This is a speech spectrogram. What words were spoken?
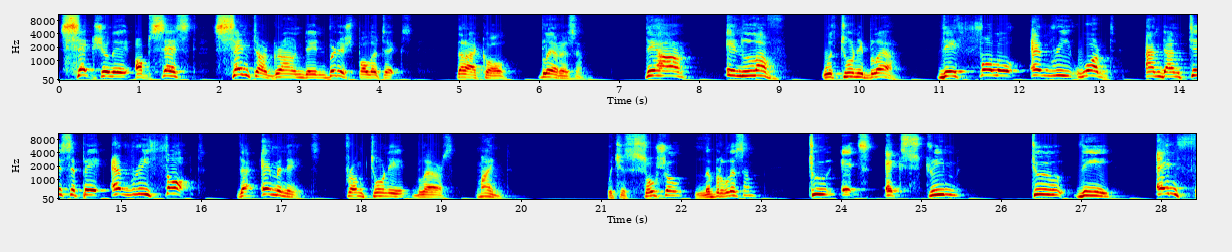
sexually obsessed centre ground in British politics that I call Blairism. They are in love with Tony Blair. They follow every word and anticipate every thought that emanates from Tony Blair's mind, which is social liberalism to its extreme, to the nth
